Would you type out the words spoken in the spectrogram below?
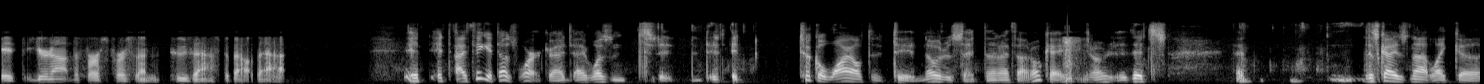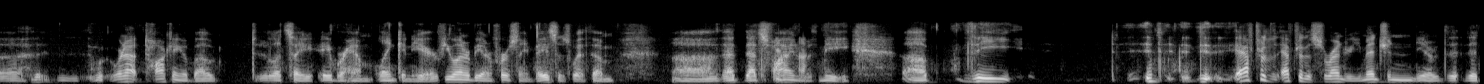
it you're not the first person who's asked about that. It, it I think it does work. I, I wasn't. It, it, took a while to, to notice it. Then I thought, okay, you know, it, it's. This guy is not like uh, we're not talking about let's say Abraham Lincoln here. If you want to be on a first name basis with him, Uh, that that's fine with me. Uh, the after the, after the surrender, you mentioned you know that, that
